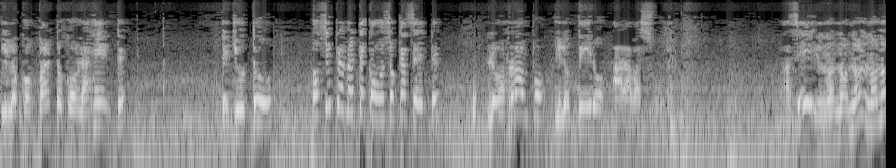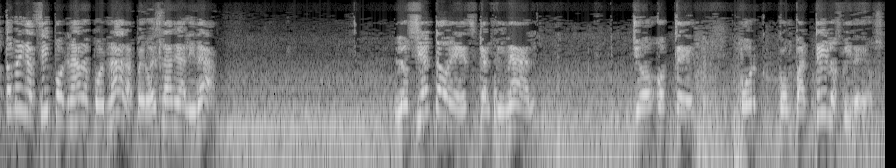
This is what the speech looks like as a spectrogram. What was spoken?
y lo comparto con la gente de YouTube o simplemente con esos casetes los rompo y los tiro a la basura. Así, no, no, no, no lo tomen así por nada, por nada, pero es la realidad. Lo cierto es que al final yo opté por compartir los videos.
